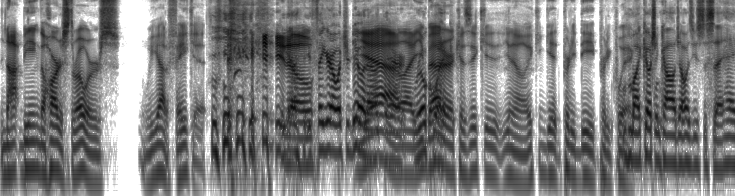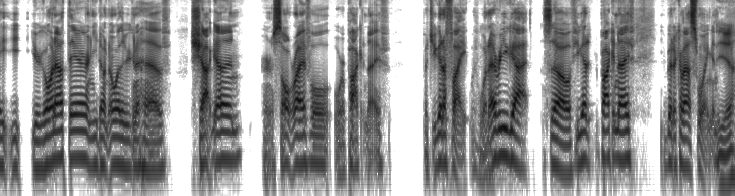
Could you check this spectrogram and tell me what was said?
not being the hardest throwers. We got to fake it. you know, you figure out what you're doing yeah, out there like real you better because it can, you know, it can get pretty deep pretty quick. My coach in college always used to say, "Hey, you're going out there and you don't know whether you're going to have a shotgun or an assault rifle or a pocket knife, but you got to fight with whatever you got. So if you got a pocket knife, you better come out swinging." yeah.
